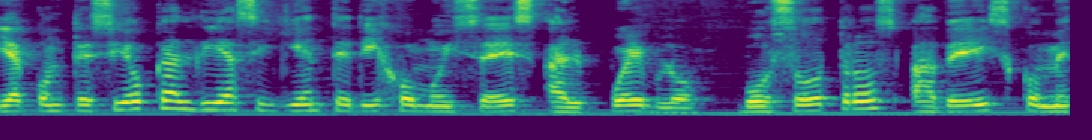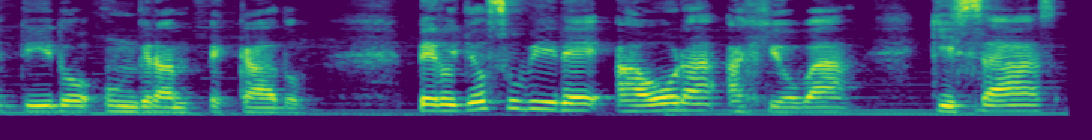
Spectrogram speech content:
Y aconteció que al día siguiente dijo Moisés al pueblo, Vosotros habéis cometido un gran pecado, pero yo subiré ahora a Jehová, quizás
